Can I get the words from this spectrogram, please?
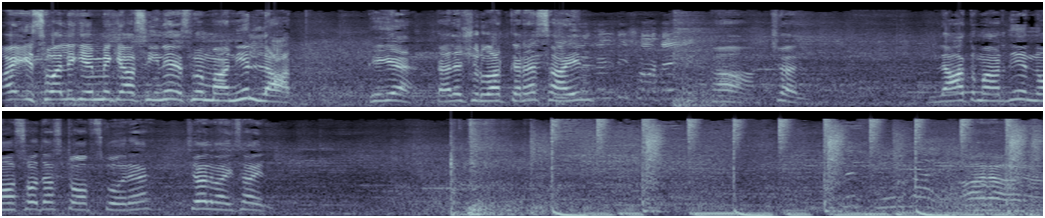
भाई इस वाली गेम में क्या सीन है? इसमें मानिए लात। ठीक है? पहले शुरुआत कर रहा है साहिल। हाँ चल। लात मार दिए 910 टॉप स्कोर है। चल भाई साहिल। आ रहा आ रहा।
